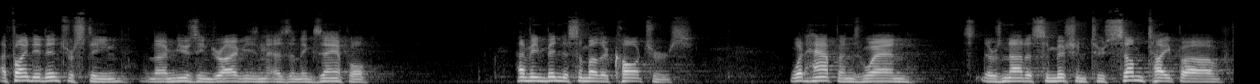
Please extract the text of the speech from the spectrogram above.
I find it interesting, and I'm using driving as an example having been to some other cultures, what happens when there's not a submission to some type of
